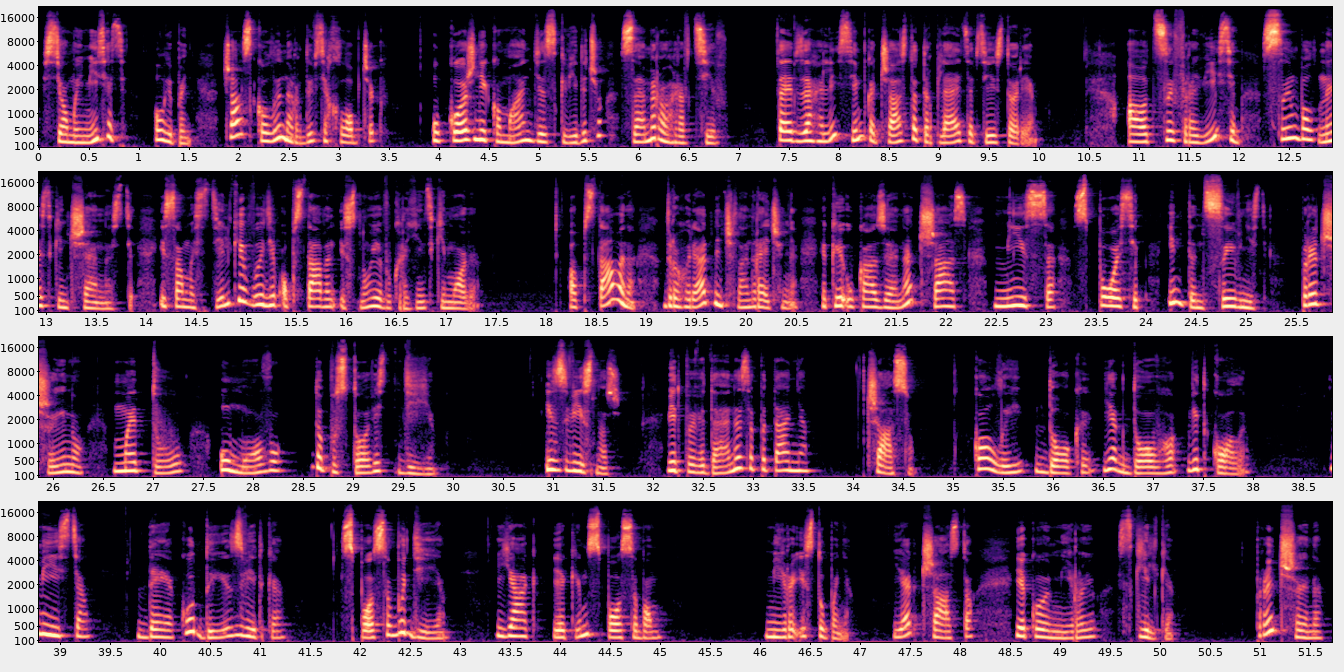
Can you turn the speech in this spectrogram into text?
Сьомий місяць липень час, коли народився хлопчик. У кожній команді з квідичу семеро гравців. Та й взагалі сімка часто трапляється в цій історії. А от цифра 8 – символ нескінченності, і саме стільки видів обставин існує в українській мові. Обставина другорядний член речення, який указує на час, місце, спосіб, інтенсивність, причину, мету, умову, допустовість дії. І, звісно ж, відповідає на запитання часу. Коли, доки, як довго, відколи. Місця, де, куди, звідки. Способу дії. Як, яким способом. Міри і ступеня. Як часто, якою мірою, скільки. Причини.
